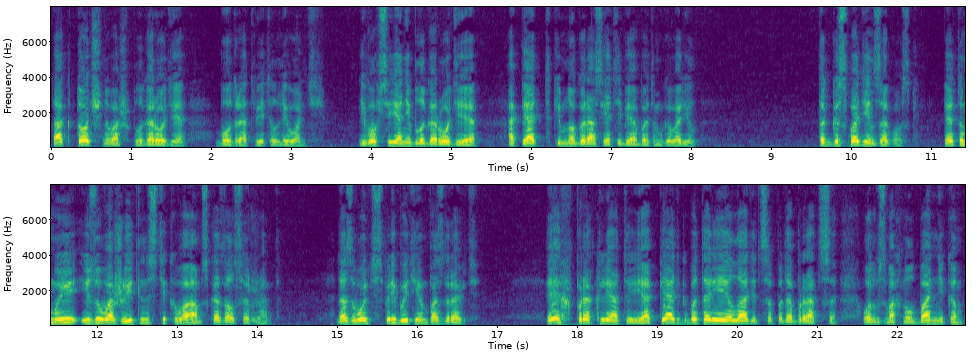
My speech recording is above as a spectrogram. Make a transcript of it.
«Так точно, ваше благородие», — бодро ответил Левонтий. «И вовсе я не благородие. Опять-таки много раз я тебе об этом говорил». «Так, господин Загоскин, «Это мы из уважительности к вам», — сказал сержант. «Дозвольте с прибытием поздравить». «Эх, проклятые, опять к батарее ладится подобраться!» Он взмахнул банником.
